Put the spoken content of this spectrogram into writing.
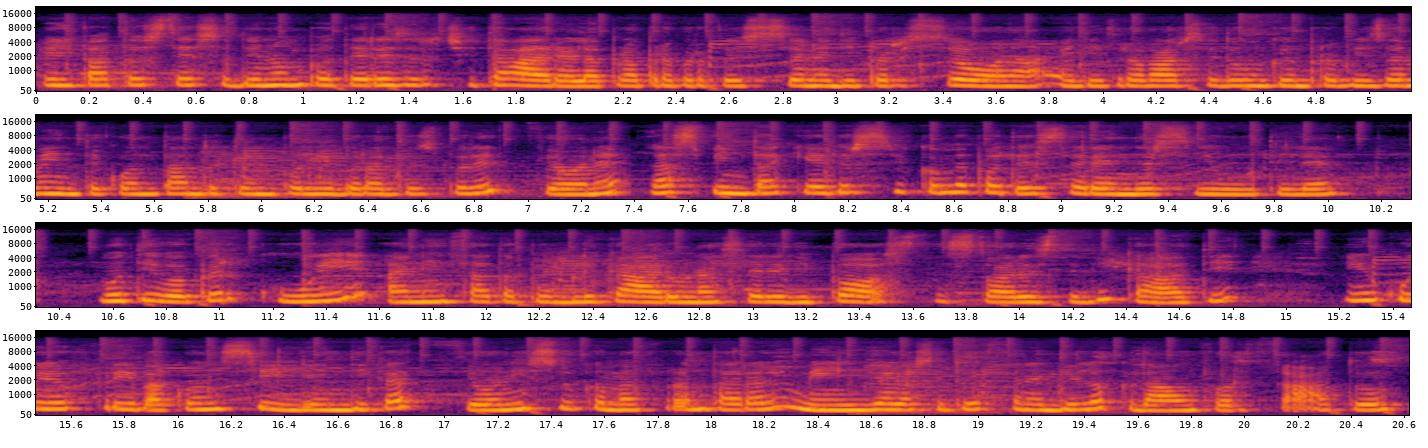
Il fatto stesso di non poter esercitare la propria professione di persona e di trovarsi dunque improvvisamente con tanto tempo libero a disposizione l'ha spinta a chiedersi come potesse rendersi utile, motivo per cui ha iniziato a pubblicare una serie di post e stories dedicati in cui offriva consigli e indicazioni su come affrontare al meglio la situazione di lockdown forzato.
